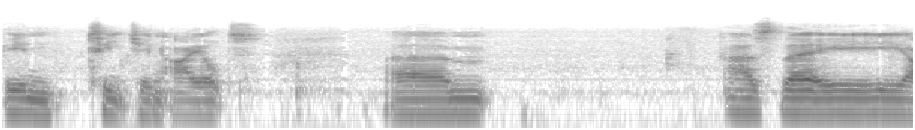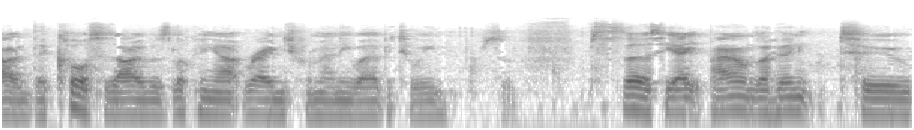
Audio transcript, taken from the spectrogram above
in teaching IELTS um, as they uh, the courses I was looking at range from anywhere between sort of 38 pounds I think to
